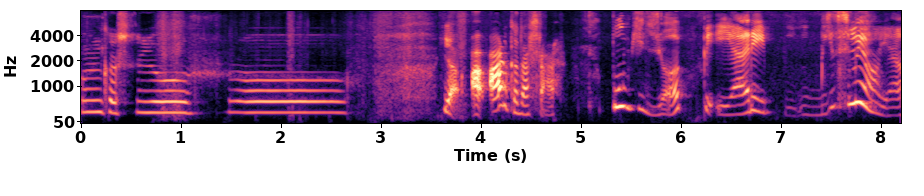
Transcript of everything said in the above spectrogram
Oyun kasıyor. Ya arkadaşlar. Bu video yani bitmiyor ya.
